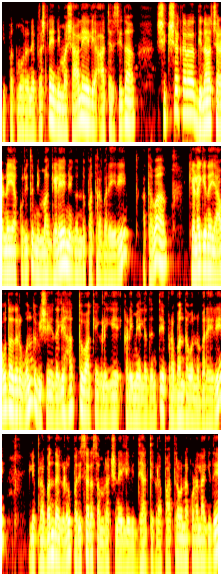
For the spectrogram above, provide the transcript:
ಇಪ್ಪತ್ತ್ಮೂರನೇ ಪ್ರಶ್ನೆ. ನಿಮ್ಮ ಶಾಲೆಯಲ್ಲಿ ಆಚರಿಸಿದ ಶಿಕ್ಷಕರ ದಿನಾಚರಣೆಯ ಕುರಿತು ನಿಮ್ಮ ಗೆಳೆಯನಿಗೊಂದು ಪತ್ರ ಬರೆಯಿರಿ ಅಥವಾ ಕೆಳಗಿನ ಯಾವುದಾದರೂ ಒಂದು ವಿಷಯದಲ್ಲಿ ಹತ್ತು ವಾಕ್ಯಗಳಿಗೆ ಕಡಿಮೆ ಇಲ್ಲದಂತೆ ಪ್ರಬಂಧವನ್ನು ಬರೆಯಿರಿ. ಇಲ್ಲಿ ಪ್ರಬಂಧಗಳು, ಪರಿಸರ ಸಂರಕ್ಷಣೆಯಲ್ಲಿ ವಿದ್ಯಾರ್ಥಿಗಳ ಪಾತ್ರವನ್ನು ಕೊಡಲಾಗಿದೆ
